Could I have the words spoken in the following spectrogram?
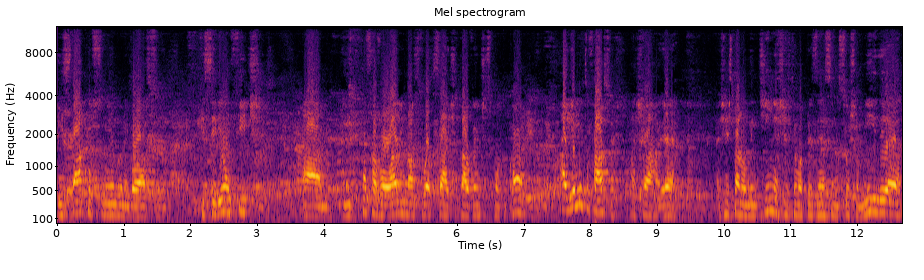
e está construindo um negócio que seria um fit um, e por favor olhem nosso website talventes.com aí é muito fácil achar é, a gente está no LinkedIn, a gente tem uma presença no social media,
